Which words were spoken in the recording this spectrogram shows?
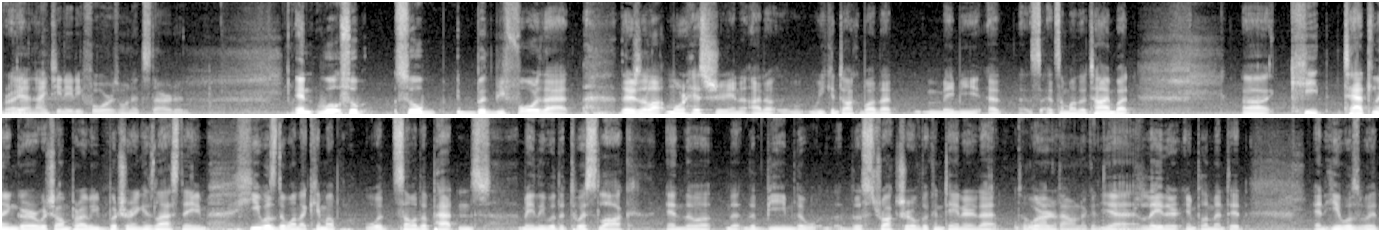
right? Yeah, 1984 is when it started. And well, so so, but before that, there's a lot more history, and I don't. We can talk about that maybe at at some other time. But uh, Keith Tantlinger, which I'm probably butchering his last name, he was the one that came up with some of the patents, mainly with the twist lock and the the, the beam, the the structure of the container that to were lock down the yeah later implemented. And he was with.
